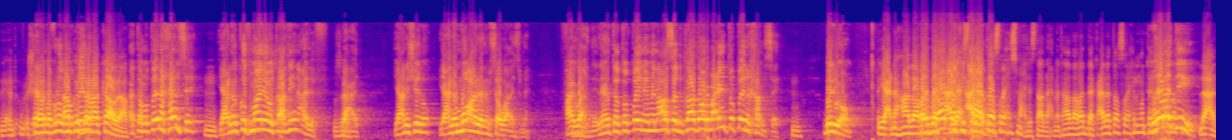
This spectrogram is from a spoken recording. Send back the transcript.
يعني المفروض أكو شركاء أنت مطينا خمسة يعني أكو 38 ألف زين. بعد. يعني شنو؟ يعني مو أنا اللي مسوي ازمه هاي واحدة لأن أنت تعطيني من اصل 43 تعطيني خمسة باليوم. يعني هذا طيب ردك على. على تصريح اسمح لي أستاذ أحمد هذا ردك على تصريح مو المنتجات ردي. لا عاد.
